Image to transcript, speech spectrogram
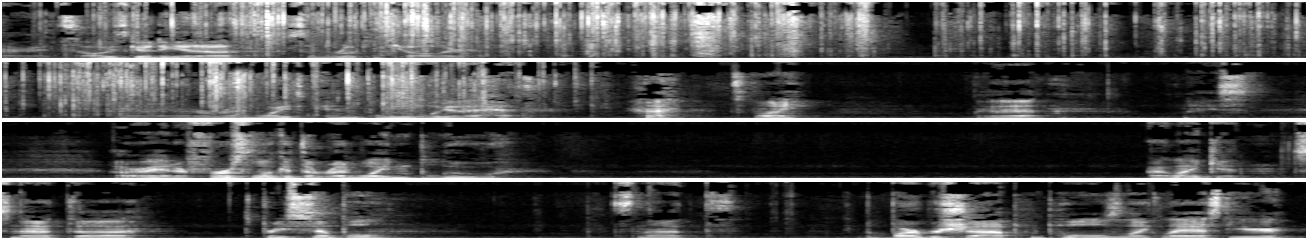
All right, it's always good to get a, uh, some rookie color. And a red, white, and blue. Look at that. Ha, it's funny. Look at that. Right, our first look at the red, white, and blue. I like it. It's not, uh, it's pretty simple. It's not the barbershop pulls like last year.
